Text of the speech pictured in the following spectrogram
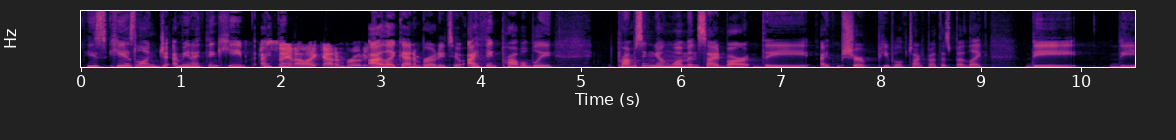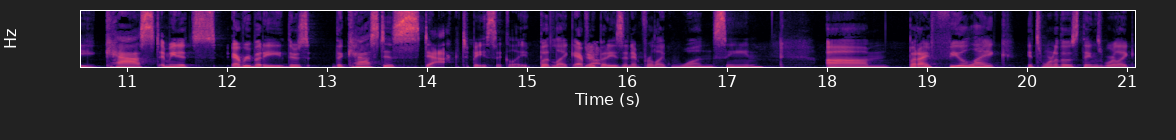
He's he is long. I mean, I think he. I I'm saying I like Adam Brody. I like Adam Brody too. I think probably Promising Young Woman sidebar. The I'm sure people have talked about this, but like the the cast. I mean, it's everybody. There's the cast is stacked basically, but like everybody's in it for like one scene. Um, but I feel like it's one of those things where like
